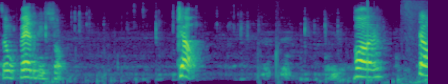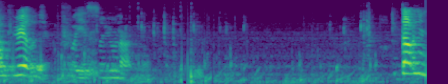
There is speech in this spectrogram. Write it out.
Seu pedra só. Tchau. Bora. Então, village. Foi essa jornada. Então, gente,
